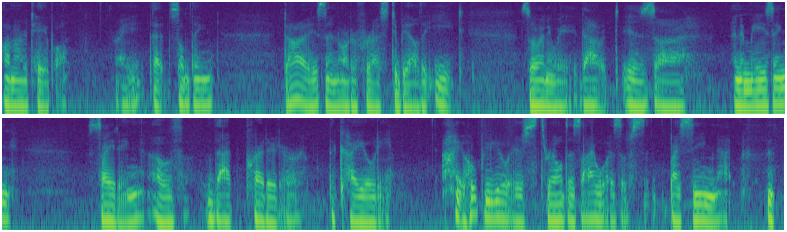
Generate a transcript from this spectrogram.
on our table, right? That something dies in order for us to be able to eat. So, anyway, that is uh, an amazing sighting of that predator, the coyote. I hope you are as thrilled as I was of, by seeing that.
